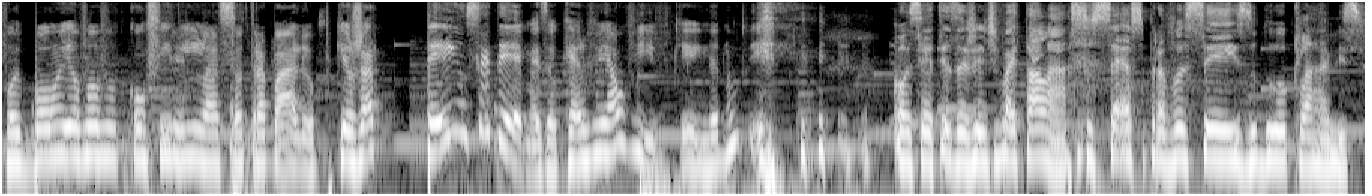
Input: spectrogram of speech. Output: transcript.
Foi bom e eu vou conferir lá seu trabalho, porque eu já tenho um CD, mas eu quero ver ao vivo, que eu ainda não vi. Com certeza a gente vai estar tá lá. Sucesso para vocês, Dudu Claves.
